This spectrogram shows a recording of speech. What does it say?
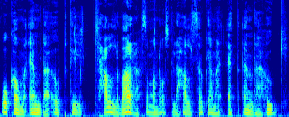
och kom ända upp till kalvar som man då skulle halshugga med ett enda hugg.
